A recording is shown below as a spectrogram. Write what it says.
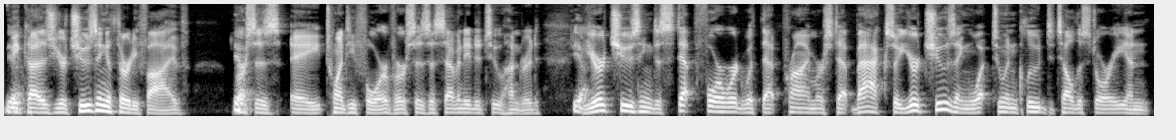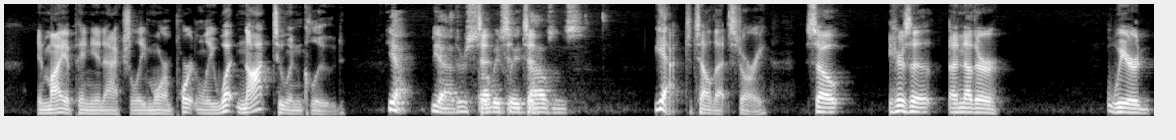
yeah. because you're choosing a 35 yeah. versus a 24 versus a 70 to 200. Yeah. You're choosing to step forward with that prime or step back. So you're choosing what to include to tell the story and in my opinion, actually, more importantly, what not to include. Yeah. Yeah. There's to, obviously to, thousands. yeah. To tell that story. So here's a another weird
